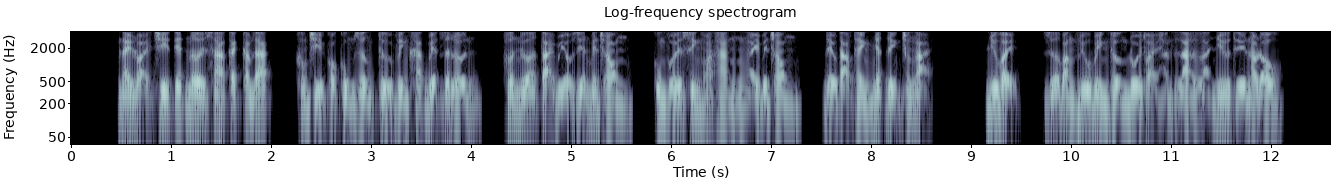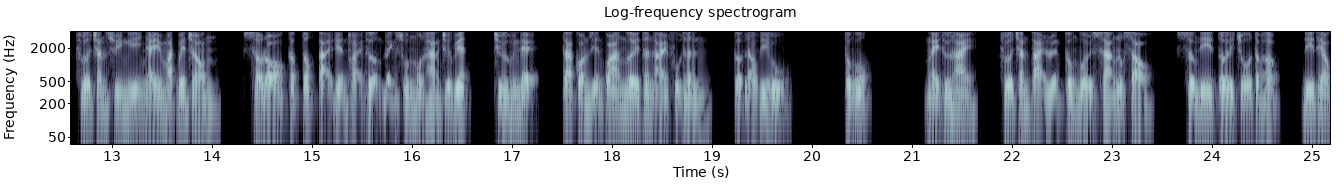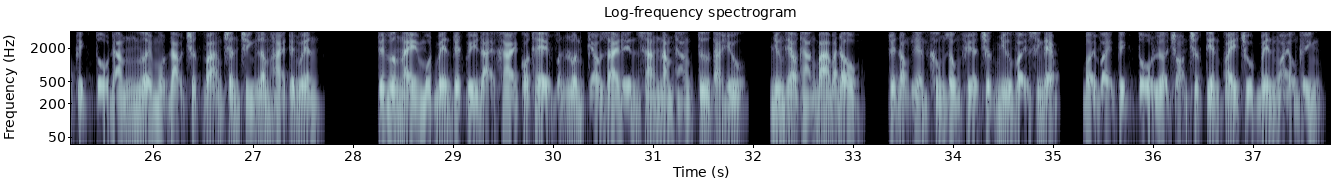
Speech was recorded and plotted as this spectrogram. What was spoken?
Này loại chi tiết nơi xa cách cảm giác, không chỉ có cùng dương tử vinh khác biệt rất lớn, hơn nữa tại biểu diễn bên trong, cùng với sinh hoạt hàng ngày bên trong, đều tạo thành nhất định chứng ngại. Như vậy, giữa bằng hữu bình thường đối thoại hẳn là là như thế nào đâu? Hứa chăn suy nghĩ nháy mắt bên trong, sau đó cấp tốc tại điện thoại thượng đánh xuống một hàng chữ viết, trừ huynh đệ, ta còn diễn qua ngươi thân ái phụ thân, cỡ lão tỷ hủ. Tống úc. Ngày thứ hai, hứa chăn tại luyện công buổi sáng lúc sau sớm đi tới chỗ tập hợp, đi theo kịch tổ đám người một đạo trước vãng chân chính lâm hải tuyết nguyên. Tuyết hương này một bên tuyết quý đại khái có thể vẫn luôn kéo dài đến sang năm tháng tư tả hưu, nhưng theo tháng ba bắt đầu, tuyết động liền không giống phía trước như vậy xinh đẹp, bởi vậy kịch tổ lựa chọn trước tiên quay chụp bên ngoài ống kính.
